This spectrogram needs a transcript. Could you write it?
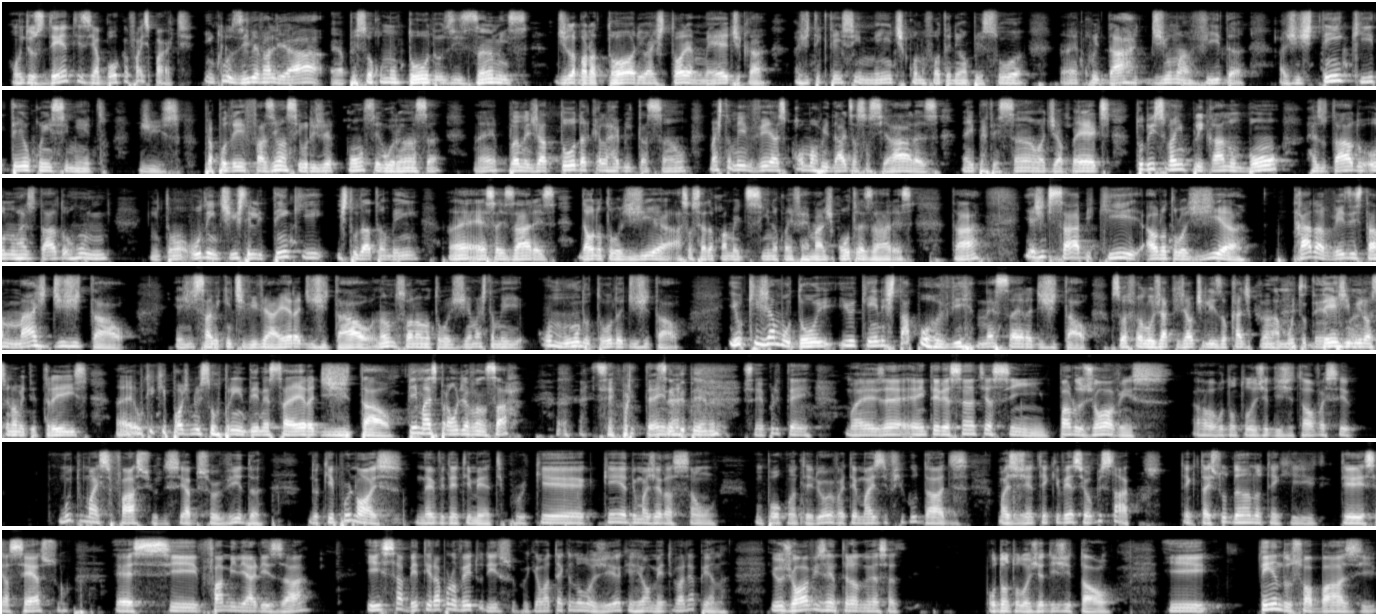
onde os dentes e a boca faz parte. Inclusive avaliar é, a pessoa como um todo, os exames de laboratório, a história médica, a gente tem que ter isso em mente quando for atender uma pessoa, né? cuidar de uma vida, a gente tem que ter o conhecimento disso, para poder fazer uma cirurgia com segurança, né, planejar toda aquela reabilitação, mas também ver as comorbidades associadas, né, a hipertensão, a diabetes, tudo isso vai implicar num bom resultado ou num resultado ruim. Então, o dentista ele tem que estudar também né, essas áreas da odontologia associada com a medicina, com a enfermagem, com outras áreas, tá? E a gente sabe que a odontologia cada vez está mais digital. E a gente sabe que a gente vive a era digital, não só na odontologia, mas também o mundo todo é digital. E o que já mudou e o que ainda está por vir nessa era digital? O senhor falou já que já utiliza o CAD-CAM há muito tempo, desde né? 1993. Né? O que, que pode nos surpreender nessa era digital? Tem mais para onde avançar? Sempre tem, né? Sempre né? tem, né? Sempre tem. Mas é, é interessante assim, para os jovens, a odontologia digital vai ser muito mais fácil de ser absorvida do que por nós, né, evidentemente, porque quem é de uma geração um pouco anterior vai ter mais dificuldades, mas a gente tem que vencer obstáculos, tem que estar estudando, tem que ter esse acesso, é, se familiarizar e saber tirar proveito disso, porque é uma tecnologia que realmente vale a pena. E os jovens entrando nessa odontologia digital e tendo sua base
